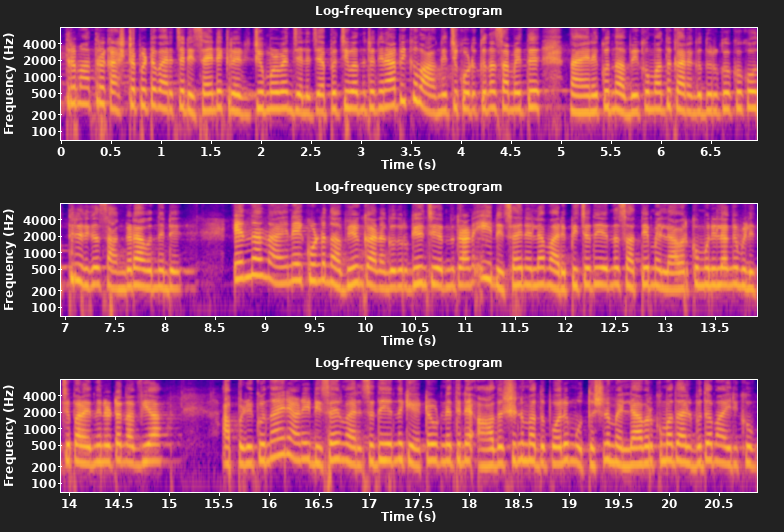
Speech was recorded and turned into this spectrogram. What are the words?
ഇത്രമാത്രം കഷ്ടപ്പെട്ട് വരച്ച ഡിസൈന്റെ ക്രെഡിറ്റ് മുഴുവൻ ജലജപ്പച്ചി വന്നിട്ട് ഇങ്ങനെ അബിക്ക് വാങ്ങിച്ചു കൊടുക്കുന്ന സമയത്ത് നയനക്കും നബിക്കും അത് കനകദുർഗക്കൊക്കെ ഒത്തിരിയധികം സങ്കടമാവുന്നുണ്ട് എന്നാൽ നയനെ കൊണ്ട് നവ്യയും കനകദുർഗയും ചേർന്നിട്ടാണ് ഈ ഡിസൈൻ എല്ലാം വരപ്പിച്ചത് എന്ന സത്യം എല്ലാവർക്കും മുന്നിൽ അങ്ങ് വിളിച്ച് പറയുന്നതിനോട്ടോ നവ്യ. അപ്പോഴേക്കും ഈ ഡിസൈൻ വരച്ചത് എന്ന് കേട്ട ഉടനെ തന്നെ ആദർശനും അതുപോലെ മുത്തശ്ശനും എല്ലാവർക്കും അത് അത്ഭുതമായിരിക്കും.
